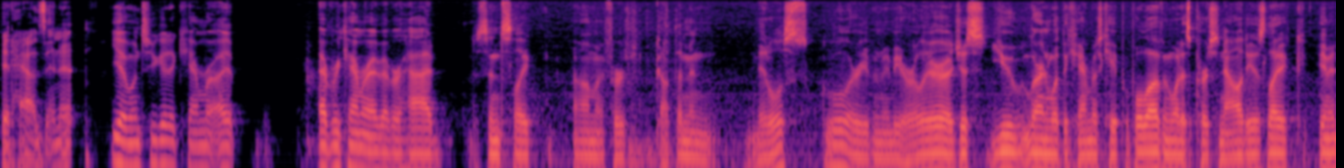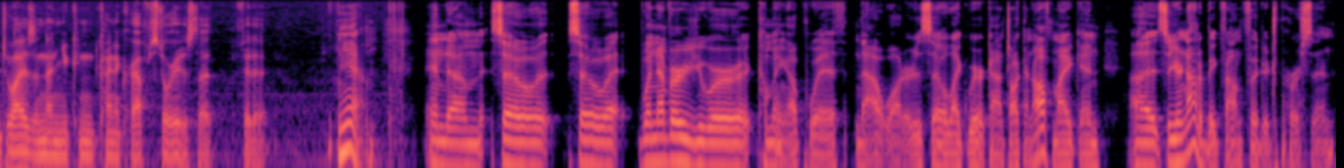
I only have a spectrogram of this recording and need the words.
it has in it. Yeah, once you get a camera, I every camera I've ever had since like um, I first got them in middle school or even maybe earlier, I just you learn what the camera is capable of and what its personality is like image wise, and then you can kind of craft stories that fit it. Yeah. And um, so so whenever you were coming up with the Outwaters, so like we were kind of talking off mic, and uh, so you're not a big found footage person.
